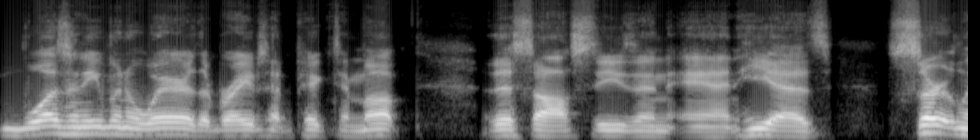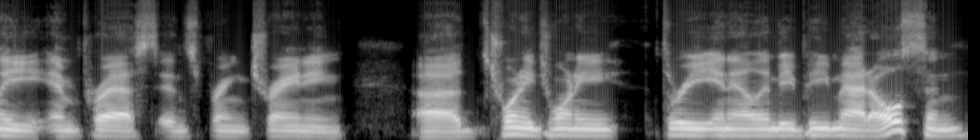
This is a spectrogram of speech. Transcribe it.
wasn't even aware the Braves had picked him up this offseason, and he has certainly impressed in spring training. Uh, 2023 NL MVP Matt Olson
